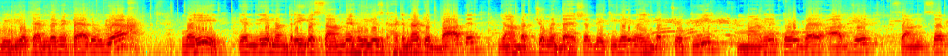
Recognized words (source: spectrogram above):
वीडियो कैमरे में कैद हो गया। वहीं केंद्रीय मंत्री के सामने हुई इस घटना के बाद जहाँ बच्चों में दहशत देखी गई, वहीं बच्चों की माने तो वह आज सांसद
